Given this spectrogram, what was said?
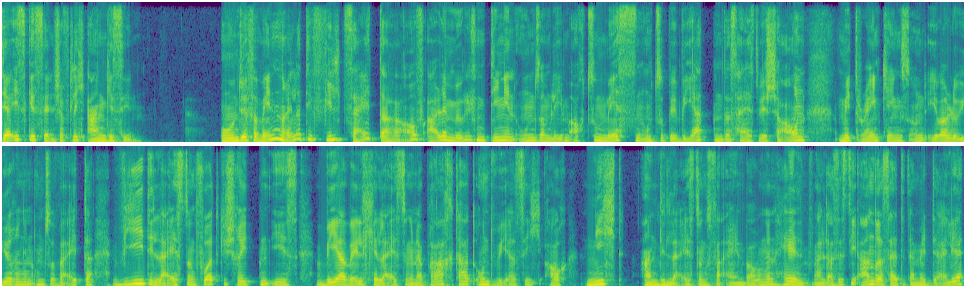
der ist gesellschaftlich angesehen. Und wir verwenden relativ viel Zeit darauf, alle möglichen Dinge in unserem Leben auch zu messen und zu bewerten. Das heißt, wir schauen mit Rankings und Evaluierungen und so weiter, wie die Leistung fortgeschritten ist, wer welche Leistungen erbracht hat und wer sich auch nicht an die Leistungsvereinbarungen hält, weil das ist die andere Seite der Medaille.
